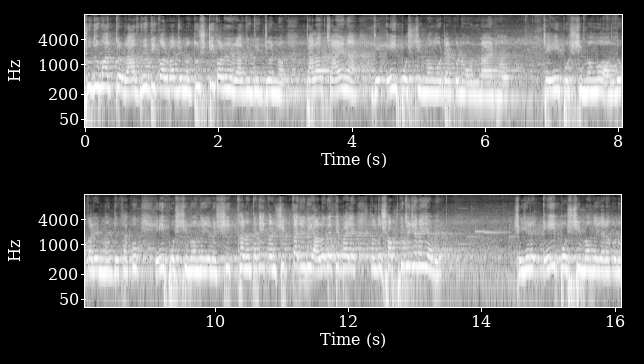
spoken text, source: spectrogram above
শুধুমাত্র রাজনীতি করবার জন্য, তুষ্টিকরণের রাজনীতির জন্য, তারা চায় না যে এই পশ্চিমবঙ্গটার কোনো উন্নয়ন হোক। চাই এই পশ্চিমবঙ্গ অন্ধকারের মধ্যে থাকুক, এই পশ্চিমবঙ্গে যেন শিক্ষা না থাকে, কারণ শিক্ষা যদি আলো দেখে ফেলে, তাহলে তো সব কিছু জেনে যাবে। সেই জন্য এই পশ্চিমবঙ্গে যেন কোনো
